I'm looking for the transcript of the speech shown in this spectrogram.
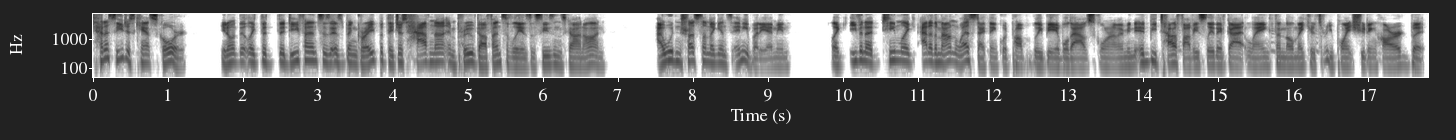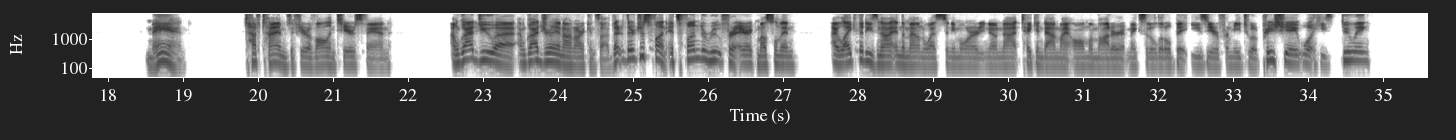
Tennessee just can't score. You know, like the the defense has, has been great, but they just have not improved offensively as the season's gone on. I wouldn't trust them against anybody. I mean, like even a team like out of the Mountain West, I think would probably be able to outscore them. I mean, it'd be tough. Obviously, they've got length and they'll make your three point shooting hard, but man, tough times if you're a Volunteers fan. I'm glad you. Uh, I'm glad you're in on Arkansas. They're they're just fun. It's fun to root for Eric Musselman. I like that he's not in the Mountain West anymore. You know, not taking down my alma mater. It makes it a little bit easier for me to appreciate what he's doing.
